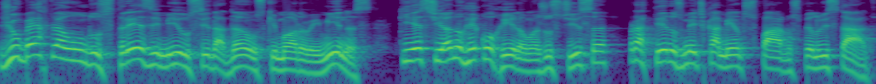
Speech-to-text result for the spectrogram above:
Gilberto é um dos 13 mil cidadãos que moram em Minas que este ano recorreram à Justiça para ter os medicamentos pagos pelo Estado.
